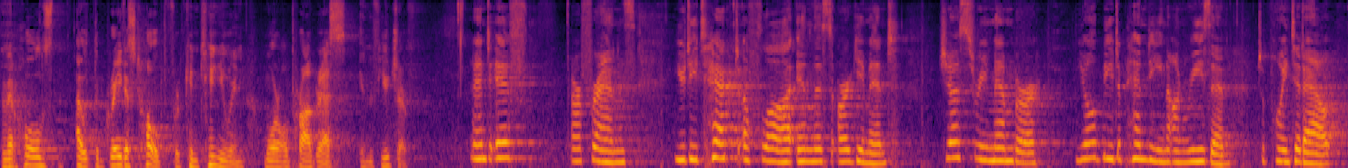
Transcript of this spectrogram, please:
and that holds out the greatest hope for continuing moral progress in the future. And if, our friends, you detect a flaw in this argument, just remember you'll be depending on reason to point it out.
